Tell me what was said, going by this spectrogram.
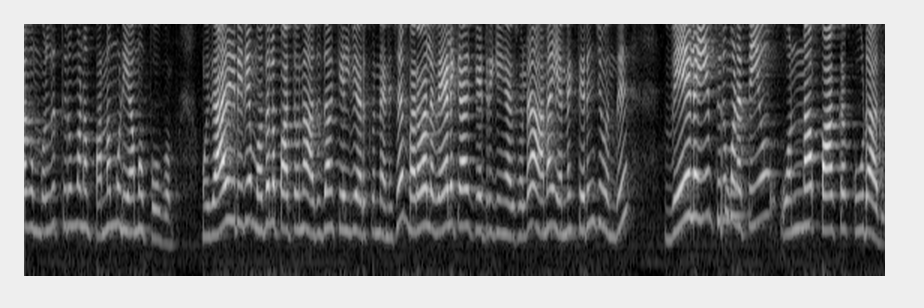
ஆகும்பொழுது திருமணம் பண்ண முடியாமல் போகும். உங்கள் ஜாதக ரீதியாக முதல்ல பார்த்தோன்னா அதுதான் கேள்வியாக இருக்கும்னு நினச்சேன். பரவாயில்ல வேலைக்காக கேட்டிருக்கீங்க அதை சொல்கிறேன் ஆனால் எனக்கு தெரிஞ்சு வந்து வேலையும் திருமணத்தையும் ஒன்றா பார்க்கக்கூடாது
